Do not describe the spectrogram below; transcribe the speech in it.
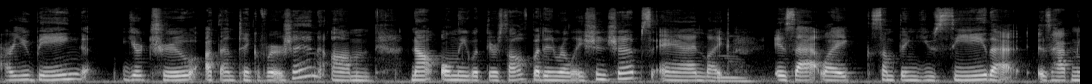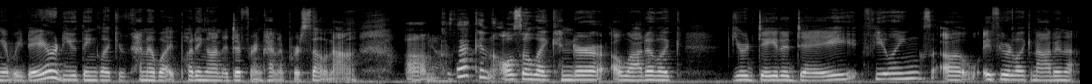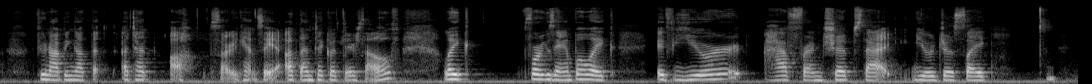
are you being your true authentic version um not only with yourself but in relationships and like mm. is that like something you see that is happening every day or do you think like you're kind of like putting on a different kind of persona um because yeah. that can also like hinder a lot of like your day-to-day feelings uh if you're like not in a, if you're not being authentic oh, sorry can't say it authentic with yourself like for example, like if you're have friendships that you're just like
